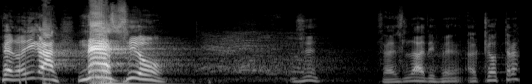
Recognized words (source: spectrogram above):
Pero digan, necio. Sí. ¿Sabes la diferencia? ¿Qué otra?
